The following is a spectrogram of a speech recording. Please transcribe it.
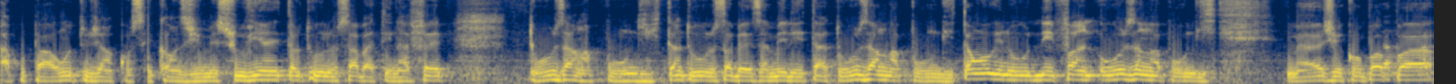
aprépareront toujours en conséquence je me souviens tant tokoki nosala bate na fete tokozanga pongi tant tokoki nosala baexame d'état tokozanga pongi ntango okende kodefendre okozanga pongi mais je comprends pas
